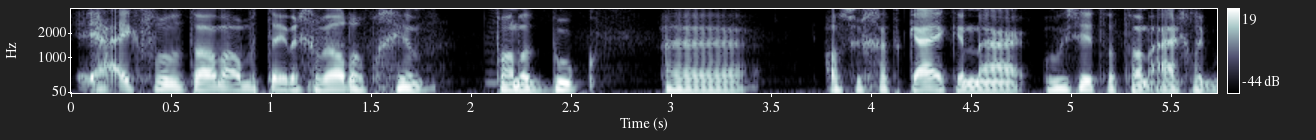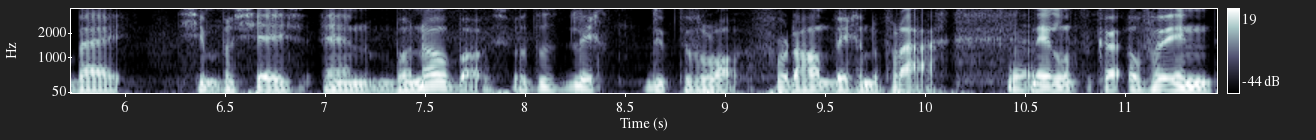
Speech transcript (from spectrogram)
ja, ik vond het dan al meteen een geweldig begin van het boek. Als u gaat kijken naar hoe zit dat dan eigenlijk bij chimpansees en bonobo's? Want dat ligt natuurlijk de voor, de hand liggende vraag. Ja. In Nederland, kan- of in,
